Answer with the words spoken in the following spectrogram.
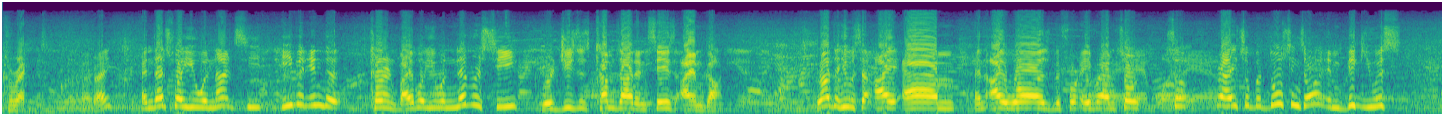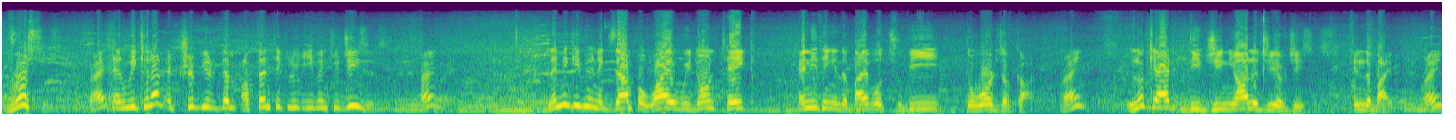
correct, right? And that's why you will not see, even in the current Bible, you will never see where Jesus comes out and says, I am God. Rather, he will say, I am and I was before Abraham. So, so right. So, but those things are ambiguous verses, right? And we cannot attribute them authentically even to Jesus, right? Let me give you an example why we don't take anything in the Bible to be the words of God, right? Look at the genealogy of Jesus in the Bible, right?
